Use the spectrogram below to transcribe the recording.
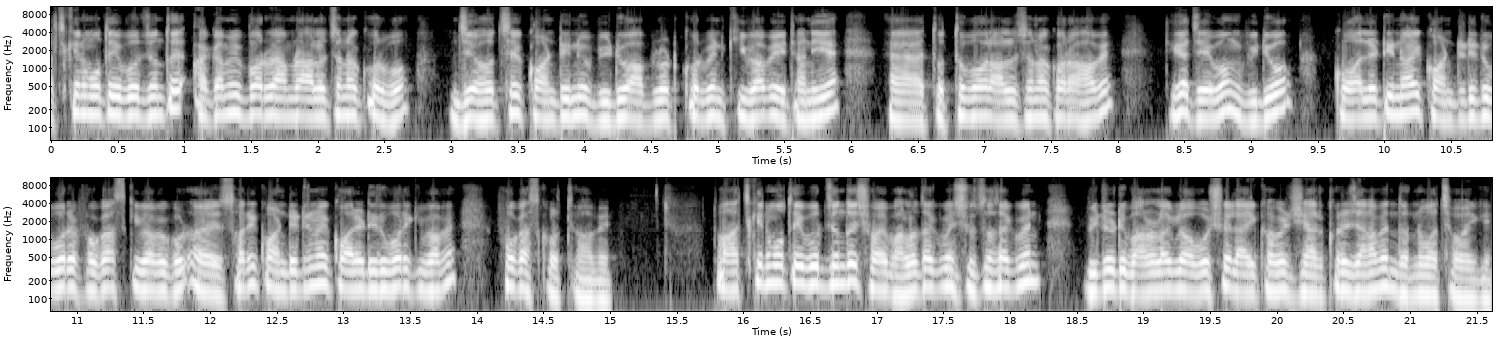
আজকের মতো এই পর্যন্ত আগামী পর্বে আমরা আলোচনা করব যে হচ্ছে কন্টিনিউ ভিডিও আপলোড করবেন কীভাবে এটা নিয়ে তথ্যবহুল আলোচনা করা হবে। ঠিক আছে, এবং ভিডিও কোয়ালিটি নয় কোয়ান্টিটির উপরে ফোকাস কীভাবে সরি কোয়ান্টিটি নয় কোয়ালিটির উপরে কীভাবে ফোকাস করতে হবে। তো আজকের মতো এই পর্যন্ত সবাই ভালো থাকবেন, সুস্থ থাকবেন। ভিডিওটি ভালো লাগলে অবশ্যই লাইক কমেন্ট শেয়ার করে জানাবেন। ধন্যবাদ সবাইকে।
